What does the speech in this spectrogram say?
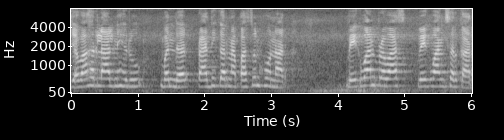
जवाहरलाल नेहरू बंदर प्राधिकरणापासून होणार. वेगवान प्रवास वेगवान सरकार.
